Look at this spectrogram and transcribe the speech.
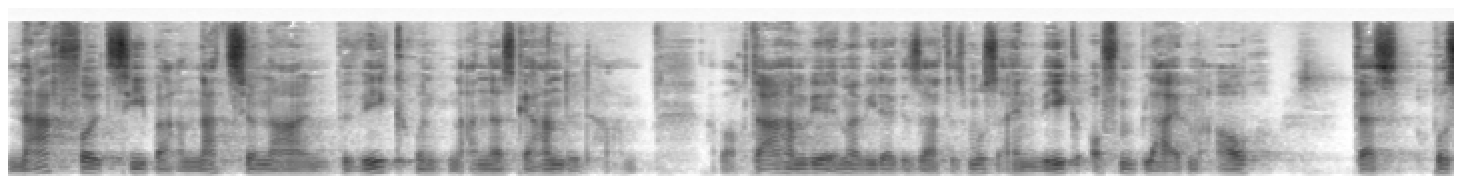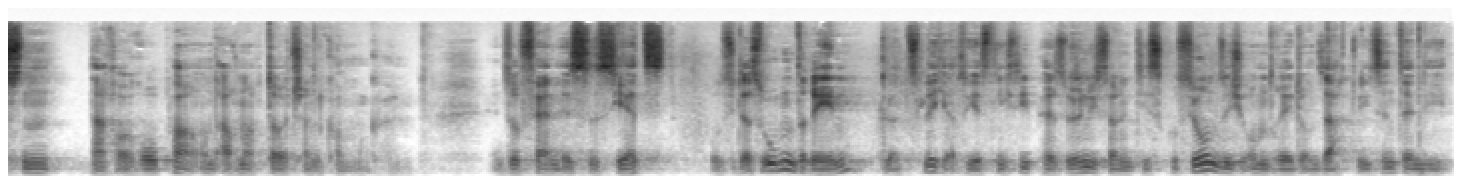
nachvollziehbaren nationalen Beweggründen anders gehandelt haben. Aber auch da haben wir immer wieder gesagt, es muss ein Weg offen bleiben, auch dass Russen nach Europa und auch nach Deutschland kommen können. Insofern ist es jetzt, wo Sie das umdrehen, plötzlich, also jetzt nicht Sie persönlich, sondern die Diskussion sich umdreht und sagt, wie sind denn die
